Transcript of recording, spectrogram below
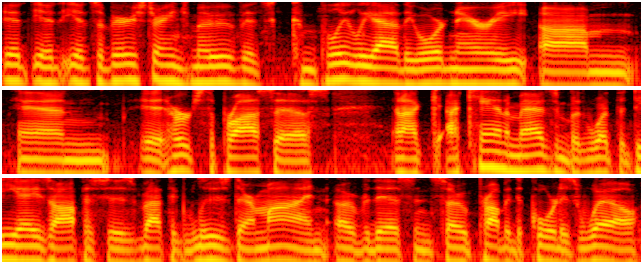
It, it, it's a very strange move. It's completely out of the ordinary, um, and it hurts the process. And I, I can't imagine but what the DA's office is about to lose their mind over this, and so probably the court as well.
